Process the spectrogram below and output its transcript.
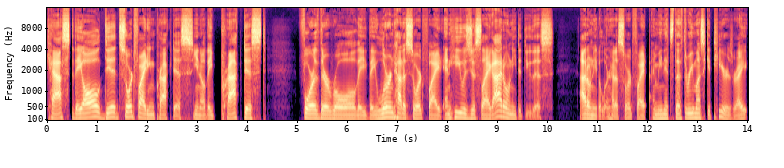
cast, they all did sword fighting practice. You know, they practiced for their role. They they learned how to sword fight, and he was just like, I don't need to do this. I don't need to learn how to sword fight. I mean, it's the Three Musketeers, right?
